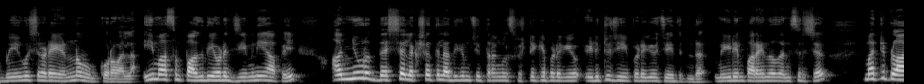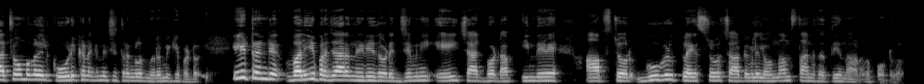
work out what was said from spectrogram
ഉപയോഗിച്ചവരുടെ എണ്ണവും കുറവല്ല. ഈ മാസം പകുതിയോടെ ജെമിനി ആപ്പിൽ അഞ്ഞൂറ് ദശലക്ഷത്തിലധികം ചിത്രങ്ങൾ സൃഷ്ടിക്കപ്പെടുകയോ എഡിറ്റ് ചെയ്യപ്പെടുകയോ ചെയ്തിട്ടുണ്ട്. മീഡിയം പറയുന്നതനുസരിച്ച് മറ്റ് പ്ലാറ്റ്ഫോമുകളിൽ കോടിക്കണക്കിന് ചിത്രങ്ങൾ നിർമ്മിക്കപ്പെട്ടു. ഈ ട്രെൻഡ് വലിയ പ്രചാരം നേടിയതോടെ ജെമിനി എ ചാറ്റ്ബോട്ട് ആപ്പ് ഇന്ത്യയിലെ app store Google play store ചാർട്ടുകളിൽ ഒന്നാം സ്ഥാനത്തെത്തിയെന്നാണ് റിപ്പോർട്ടുകൾ.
